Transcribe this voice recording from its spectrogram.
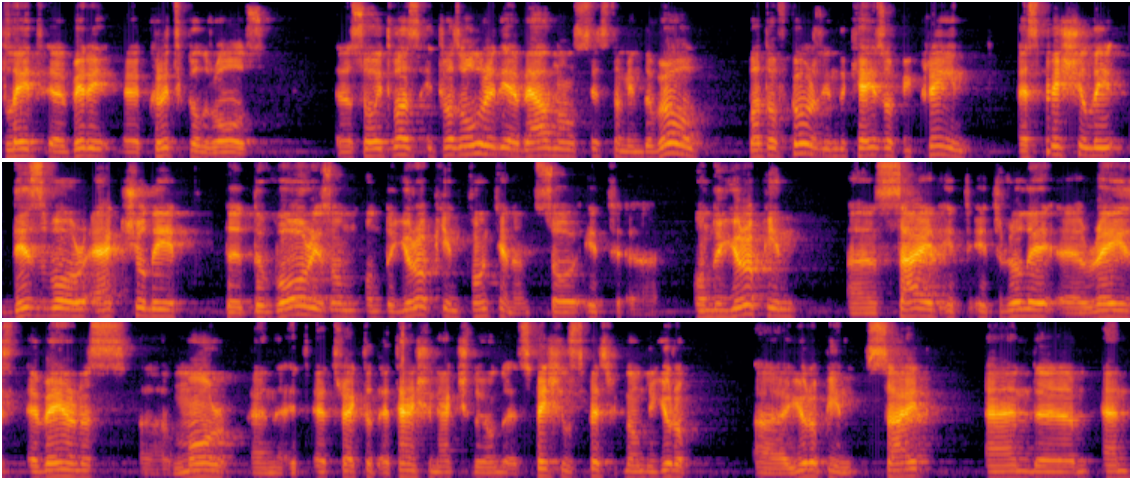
played very uh, critical roles. Uh, so it was it was already a well-known system in the world, but of course, in the case of Ukraine, especially this war, actually the, the war is on, on the European continent. So it uh, on the European uh, side, it, it really uh, raised awareness uh, more and it attracted attention actually on the, especially specifically on the Europe, uh, European side. And, um, and,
